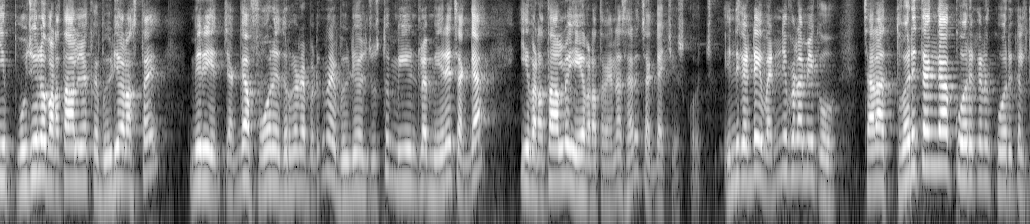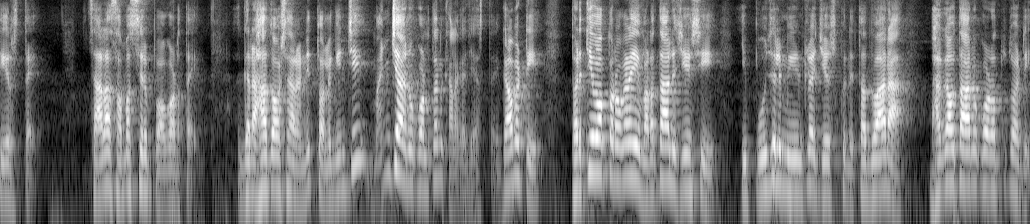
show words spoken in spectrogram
ఈ పూజలు వ్రతాల యొక్క వీడియోలు వస్తాయి. మీరు చక్కగా ఫోన్ ఎదురుగా పెట్టుకుని ఆ వీడియోలు చూస్తూ మీ ఇంట్లో మీరే చక్కగా ఈ వ్రతాల్లో ఏ వ్రతమైనా సరే చక్కగా చేసుకోవచ్చు. ఎందుకంటే ఇవన్నీ కూడా మీకు చాలా త్వరితంగా కోరికను కోరికలు తీరుస్తాయి. చాలా సమస్యలు పోగొడతాయి. గ్రహ దోషాలన్నీ తొలగించి మంచి అనుకూలతను కలగజేస్తాయి. కాబట్టి ప్రతి ఒక్కరు కూడా ఈ వ్రతాలు చేసి ఈ పూజలు మీ ఇంట్లో చేసుకుని తద్వారా భగవతానుకూలతతోటి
